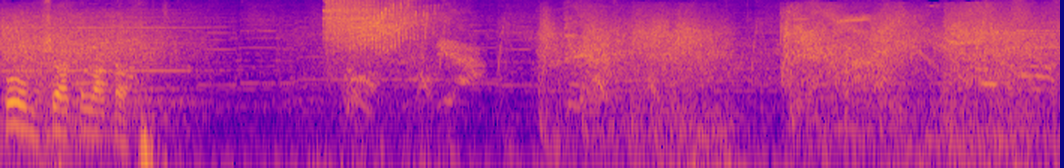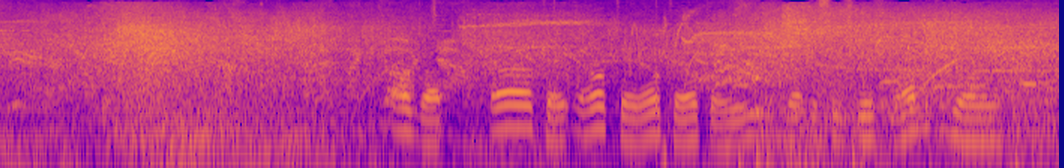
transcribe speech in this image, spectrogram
Boom, shakalaka. Oh god. Okay, okay, okay, okay. We got the situation under control.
